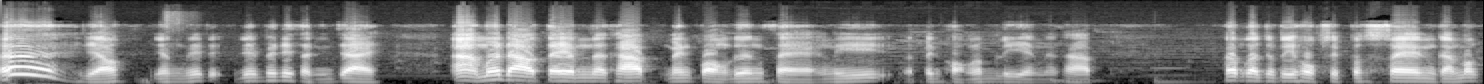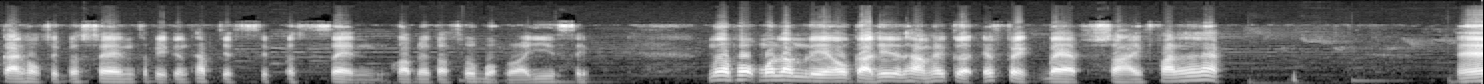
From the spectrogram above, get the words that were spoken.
เอ้เดี๋ยวยังไม่ได้ยังไม่ได้ตัดสินใจ อ่าเมื่อดาวเต็มนะครับ แมงป่องเรืองแสงนี้เป็นของลำเลียงนะครับเพิ่มการโจมตี 60%การป้องกัน 60%สปีดเดินทับ 70%ความเร็วต่อสู้บวก 120 เมื่อพกมดลำเลียงโอกาสที่จะทำให้เกิดเอฟเฟกต์แบบสายฟันแลบ อ่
